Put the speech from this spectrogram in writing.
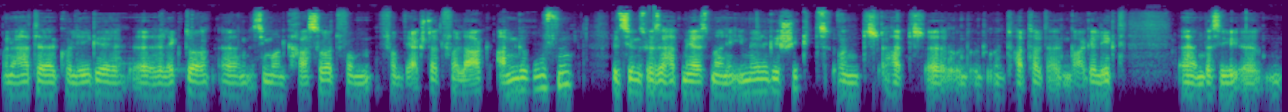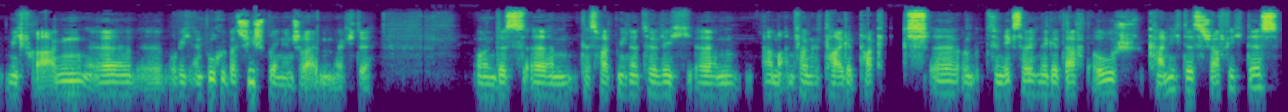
Und dann hat der Kollege, äh, Lektor äh, Simon Krassort vom, vom Werkstattverlag angerufen, beziehungsweise hat mir erstmal eine E-Mail geschickt und hat, äh, und, und, und hat halt dann dargelegt, dass sie äh, mich fragen, äh, ob ich ein Buch über Skispringen schreiben möchte. Und das, ähm, das hat mich natürlich ähm, am Anfang total gepackt. Äh, und zunächst habe ich mir gedacht, oh, kann ich das, schaffe ich das?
